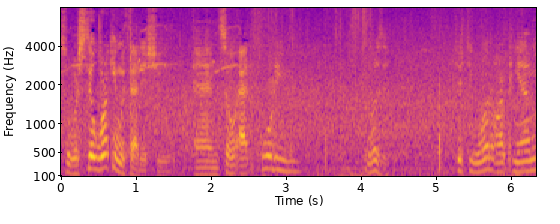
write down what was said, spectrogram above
So we're still working with that issue. And so at 40, what is it? 51 RPM,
